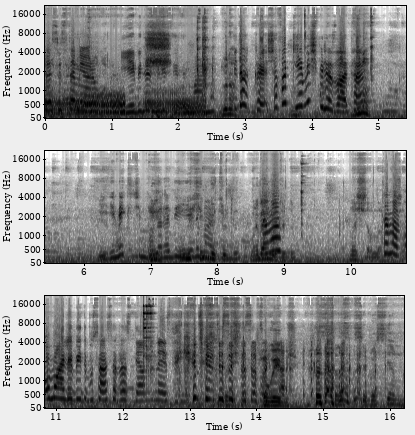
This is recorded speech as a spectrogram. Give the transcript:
Ses istemiyorum. Yiyebilir miyiz? İzin var mı? Luna. Bir dakika. Şafak yemiş bile zaten. Luna. Yemek için bunlar hadi yiyelim kim artık. götürdü? Bunu ben Tamam. götürdüm. Maşallah. Tamam o muhallebiydi bu San Sebastian'dı neyse götürdü suçlu sıfır. Çok iyiymiş. Sebastian mı?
